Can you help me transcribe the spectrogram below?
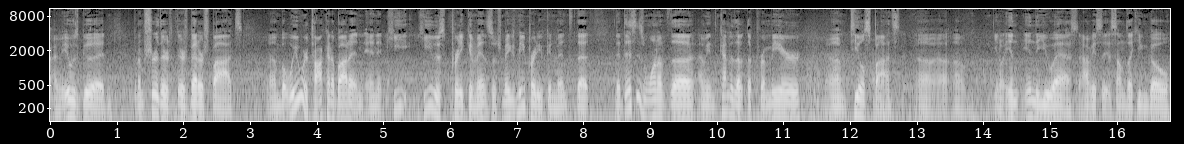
I mean, it was good, but I'm sure there's there's better spots. Um, but we were talking about it, and, and it, he he was pretty convinced, which makes me pretty convinced that that this is one of the, I mean, kind of the, the premier um, teal spots, uh, um, you know, in in the U.S. Obviously, it sounds like you can go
